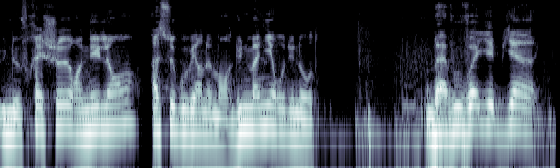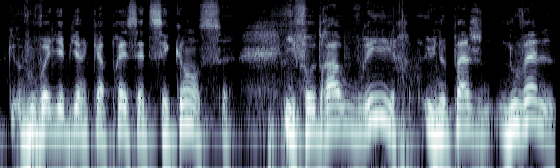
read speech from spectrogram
une fraîcheur, un élan à ce gouvernement, d'une manière ou d'une autre? Ben, vous voyez bien vous voyez bien qu'après cette séquence, il faudra ouvrir une page nouvelle.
